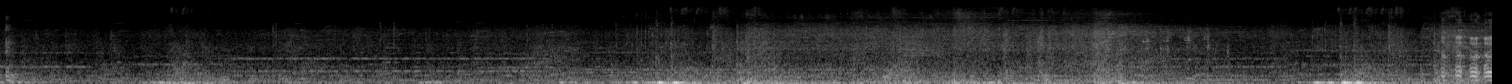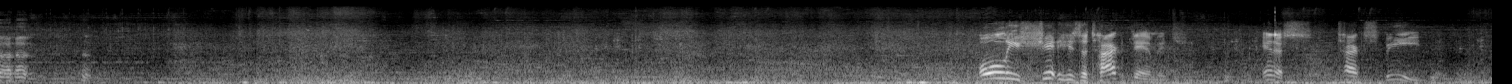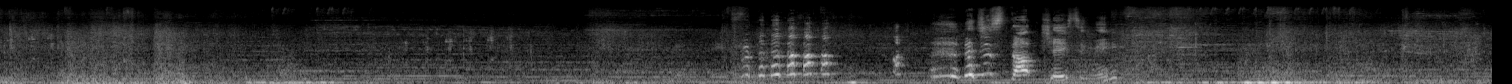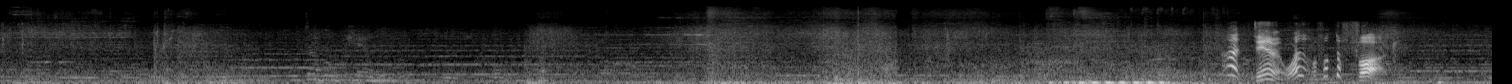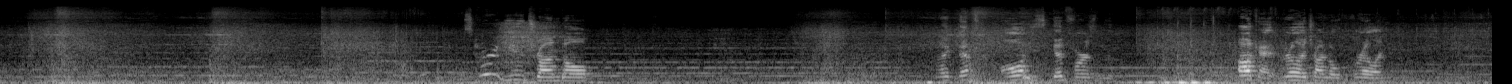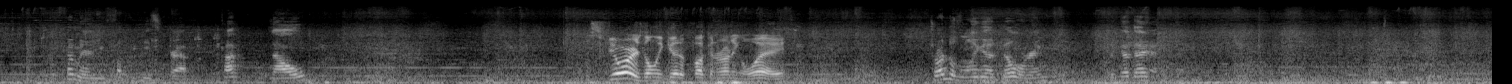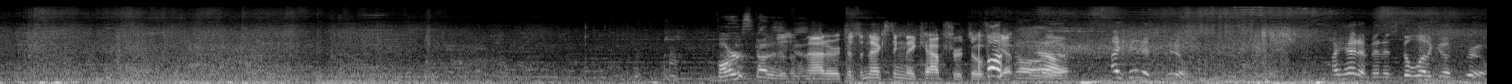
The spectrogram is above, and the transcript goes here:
Holy shit, his attack damage. And attack speed. they just stopped chasing me. Damn it! What? What the fuck? Screw you, Trundle. Like, that's all he's good for is... Okay, really, Trundle, really. Come here, you fucking piece of crap. No. This Fiora is only good at fucking running away. Trundle's only good at Bill Ring. But god Varus got it Doesn't again. matter because the next thing they capture, it's over. Fuck! Yep. Oh, yeah. I hit him too. I hit him and it still let it go through.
